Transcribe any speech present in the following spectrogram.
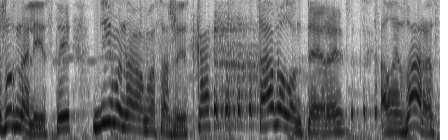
журналісти, дімена масажистка та волонтери. Але зараз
